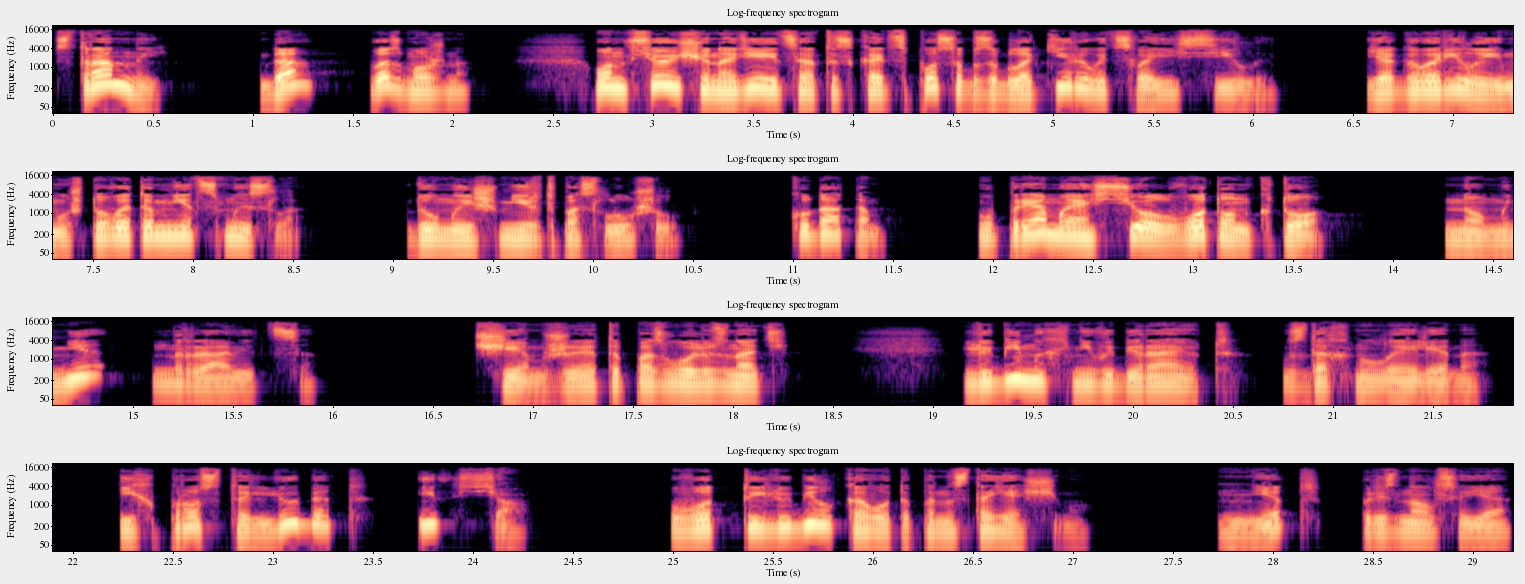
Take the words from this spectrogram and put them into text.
Странный? Да, возможно. Он все еще надеется отыскать способ заблокировать свои силы. Я говорила ему, что в этом нет смысла. Думаешь, Мирт послушал? Куда там? Упрямый осел, вот он кто. Но мне нравится. Чем же это, позволю знать? Любимых не выбирают, вздохнула Елена. Их просто любят, и все. Вот ты любил кого-то по-настоящему? Нет, признался я.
